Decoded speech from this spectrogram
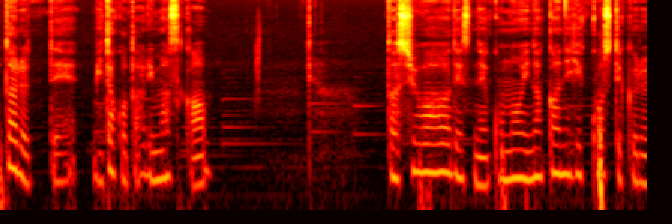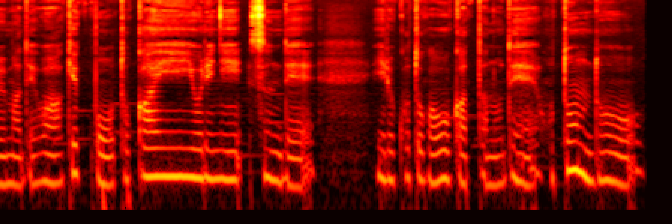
ホタルって見たことありますか？私はですねこの田舎に引っ越してくるまでは結構都会寄りに住んでいることが多かったのでほとんど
